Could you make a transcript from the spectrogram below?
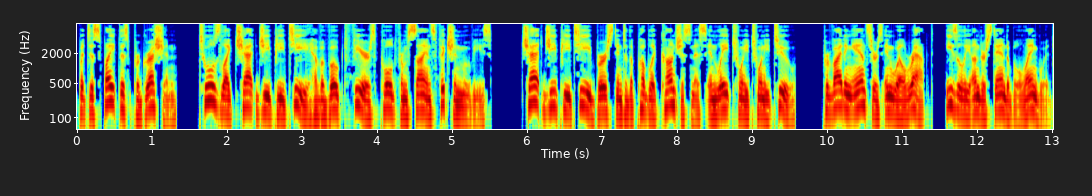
But despite this progression, tools like ChatGPT have evoked fears pulled from science fiction movies. ChatGPT burst into the public consciousness in late 2022, providing answers in well wrapped, easily understandable language.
